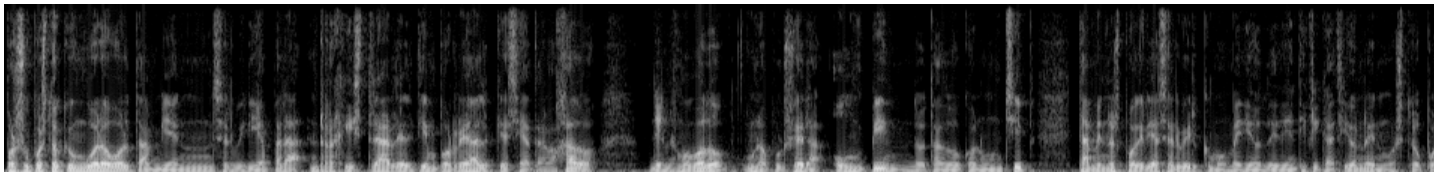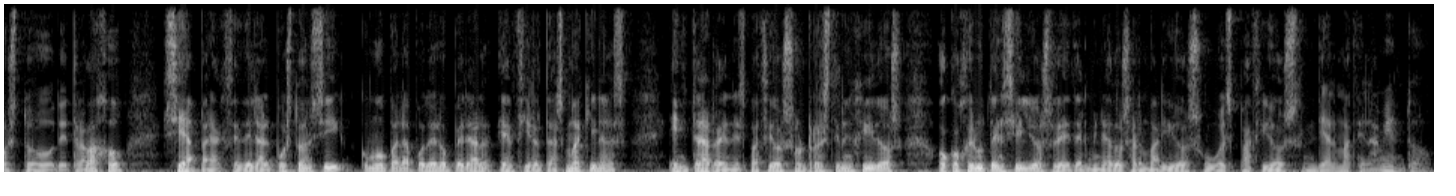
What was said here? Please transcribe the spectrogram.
Por supuesto que un wearable también serviría para registrar el tiempo real que se ha trabajado. Del mismo modo, una pulsera o un pin dotado con un chip también nos podría servir como medio de identificación en nuestro puesto de trabajo, sea para acceder al puesto en sí como para poder operar en ciertas máquinas, entrar en espacios restringidos o coger utensilios de determinados armarios u espacios de almacenamiento.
